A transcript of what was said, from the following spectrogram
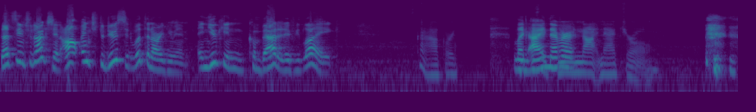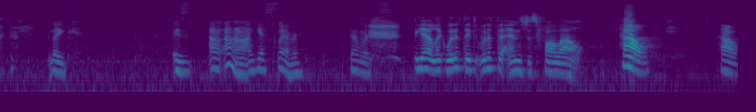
That's the introduction. I'll introduce it with an argument, and you can combat it if you'd like. It's kind of awkward. Like You're I never. You're not natural. Like, is I, I don't know. I guess whatever. That works. yeah, like what if they? What if the ends just fall out? How? How?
